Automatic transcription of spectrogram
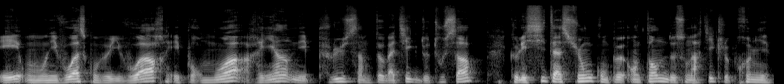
Et on y voit ce qu'on veut y voir, et pour moi, rien n'est plus symptomatique de tout ça que les citations qu'on peut entendre de son article premier.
